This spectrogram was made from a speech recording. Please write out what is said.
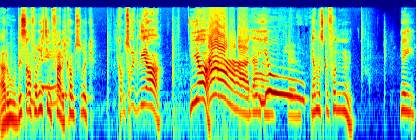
Ja, du bist auf dem richtigen Pfad. Ich komm zurück. Ich komm zurück, Lia. Ja. Ah, da. Juhu, wir haben uns gefunden. Yay.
